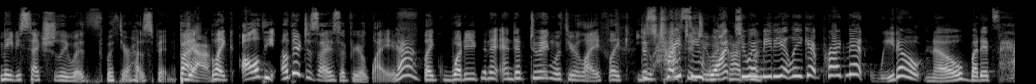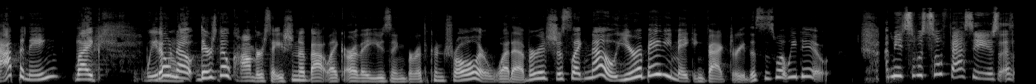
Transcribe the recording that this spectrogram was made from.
maybe sexually with with your husband. But Yeah. like all the other desires of your life. Yeah. Like what are you going to end up doing with your life? Like you Does have Tracy to do want to immediately get pregnant? We don't know, but it's happening. Like we don't No. know. There's no conversation about like are they using birth control or whatever. It's just like no, you're a baby making factory. This is what we do. I mean, so what's so fascinating is as,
